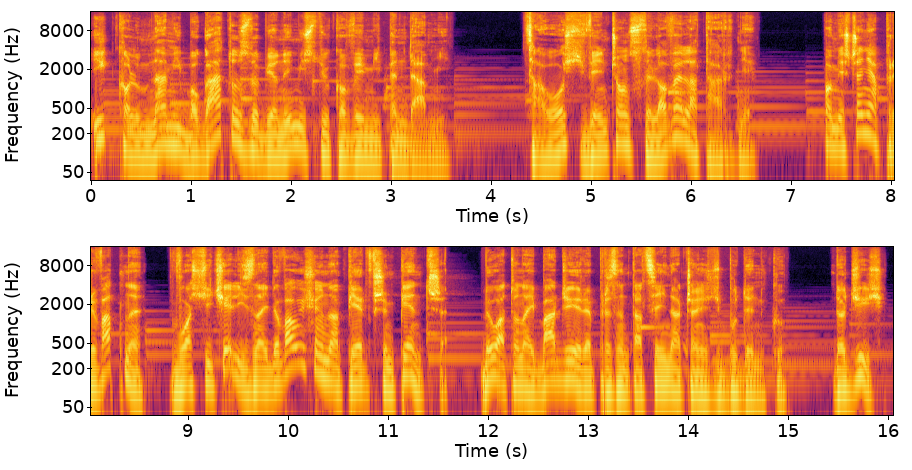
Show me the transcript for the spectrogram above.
i kolumnami bogato zdobionymi stiukowymi pędami. Całość wieńczą stylowe latarnie. Pomieszczenia prywatne właścicieli znajdowały się na pierwszym piętrze. Była to najbardziej reprezentacyjna część budynku. Do dziś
